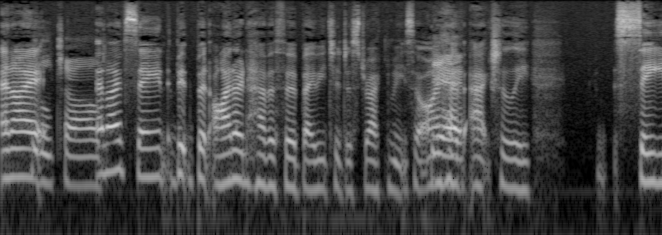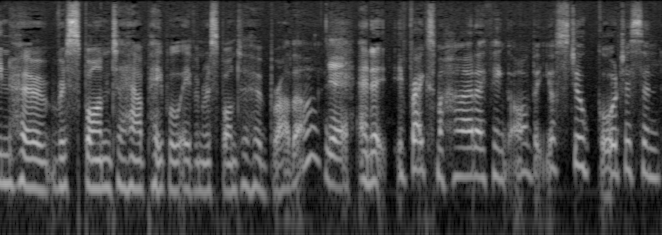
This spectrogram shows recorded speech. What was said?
And I and I've seen, but but I don't have a third baby to distract me, so I yeah. have actually seen her respond to how people even respond to her brother. Yeah. And it, it breaks my heart. I think, oh, but you're still gorgeous and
